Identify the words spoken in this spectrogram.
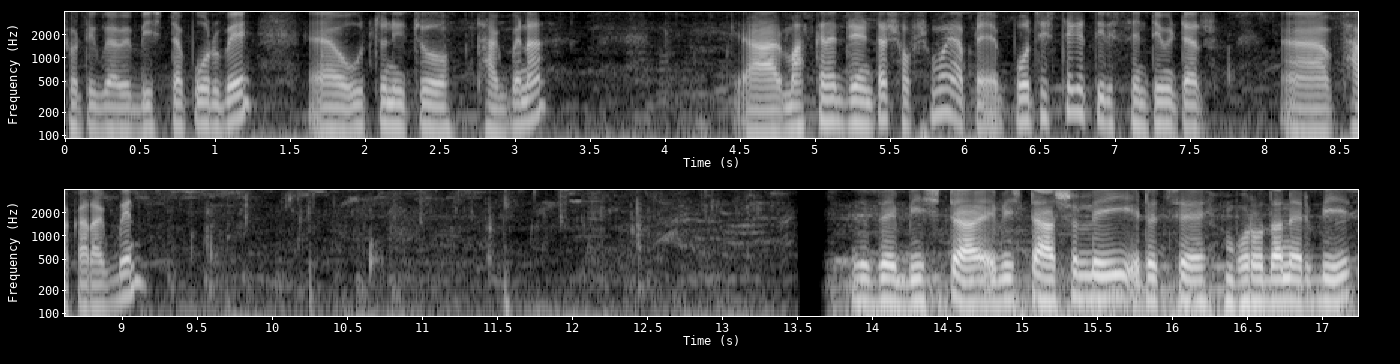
সঠিকভাবে বীজটা পড়বে উঁচু নিচু থাকবে না। আর মাঝখানের ড্রেনটা সবসময় আপনি পঁচিশ থেকে তিরিশ সেন্টিমিটার ফাঁকা রাখবেন। যে বীজটা এই বীজটা আসলেই এটা হচ্ছে বোরো ধানের বীজ।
